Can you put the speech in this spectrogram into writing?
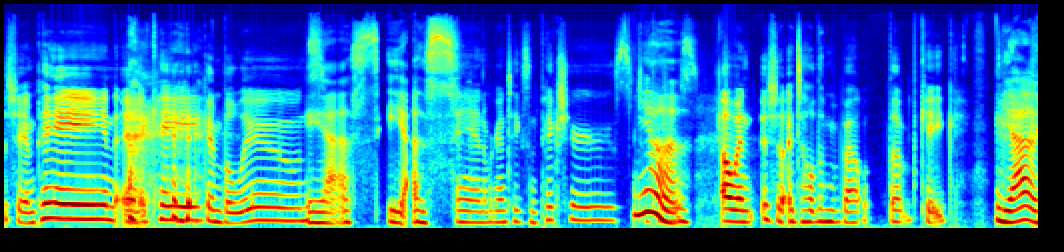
champagne and a cake and balloons. Yes, yes. And we're gonna take some pictures. Yeah. Oh, and should I told them about the cake. Yeah,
